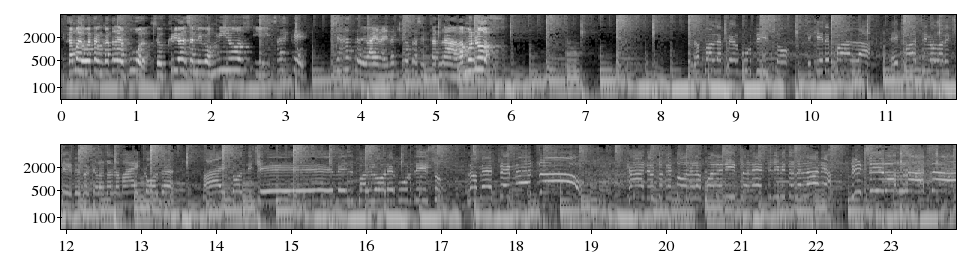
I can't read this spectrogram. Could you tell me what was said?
Estamos de vuelta con Cátedra de Fútbol. Suscríbanse, amigos míos. Y, ¿sabes qué? Déjate de vaina. Yo no quiero presentar nada. ¡Vámonos! La palla è per Burdisso che chiede palla e infatti non la riceve perché la danno Maicon. Maicon riceve il pallone Burdisso, la mette in mezzo! Cade un giocatore, la palla inizia netti, limite dell'area, il tiro! Rete!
